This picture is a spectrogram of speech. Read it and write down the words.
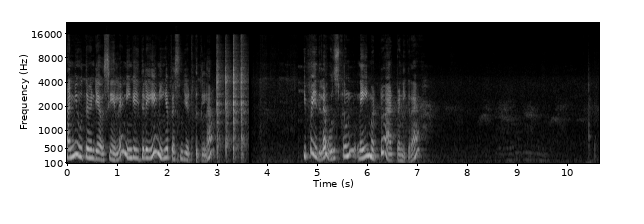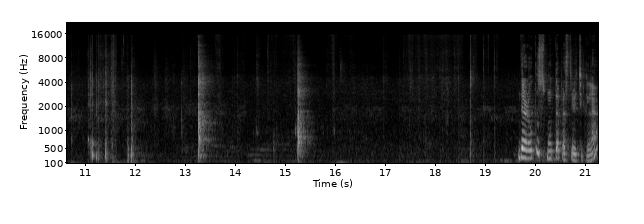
தண்ணி ஊற்ற வேண்டிய அவசியம் இல்லை. நீங்கள் இதிலையே நீங்கள் பிசைஞ்சு எடுத்துக்கலாம். இப்போ இதில் ஒரு ஸ்பூன் நெய் மட்டும் ஆட் பண்ணிக்கிறேன். இந்த அளவுக்கு ஸ்மூத்தாக பசித்து வச்சுக்கலாம்.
